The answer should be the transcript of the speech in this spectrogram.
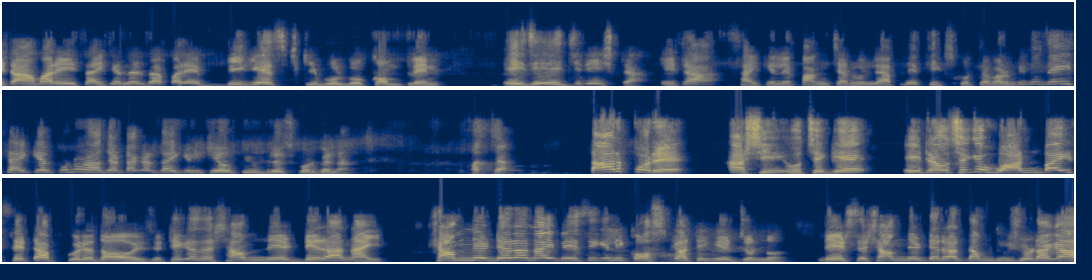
এটা আমার এই সাইকেলের ব্যাপারে বিগেস্ট কি বলব? কমপ্লেন এই যে, এই জিনিসটা, এটা সাইকেলে পাংচার হলে আপনি ফিক্স করতে পারবেন। বিকজ এই সাইকেল পনেরো হাজার টাকার সাইকেল কেউ টিউবলেস করবে না। আচ্ছা তারপরে আসি হচ্ছে গিয়ে, এটা হচ্ছে গিয়ে ওয়ান বাই সেট করে দেওয়া হয়েছে। ঠিক আছে? সামনের ডেরা নাই। সামনের ডেরা নাই বেসিক্যালি কস্ট কাটিং এর জন্য। লেটসে সামনের ডেরার দাম দুইশো টাকা।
